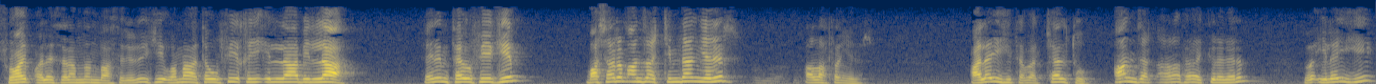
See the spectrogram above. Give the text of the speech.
Şuayb aleyhisselamdan bahsediyor. Diyor ki وَمَا تَوْفِيقِ illa billah. Benim tevfikim, başarım ancak kimden gelir? Allah'tan gelir. Aleyhi tevekkeltu. Ancak ona tevekkül ederim. Ve ileyhi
